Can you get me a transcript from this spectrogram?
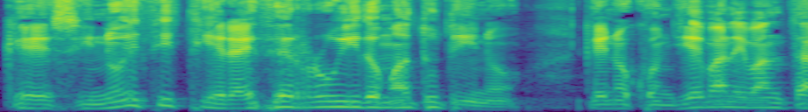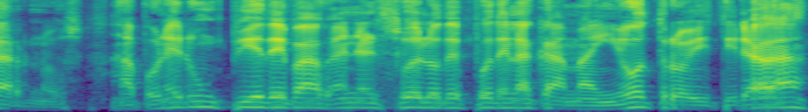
que si no existiera ese ruido matutino que nos conlleva a levantarnos, a poner un pie debajo en el suelo después de la cama y otro y tirar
